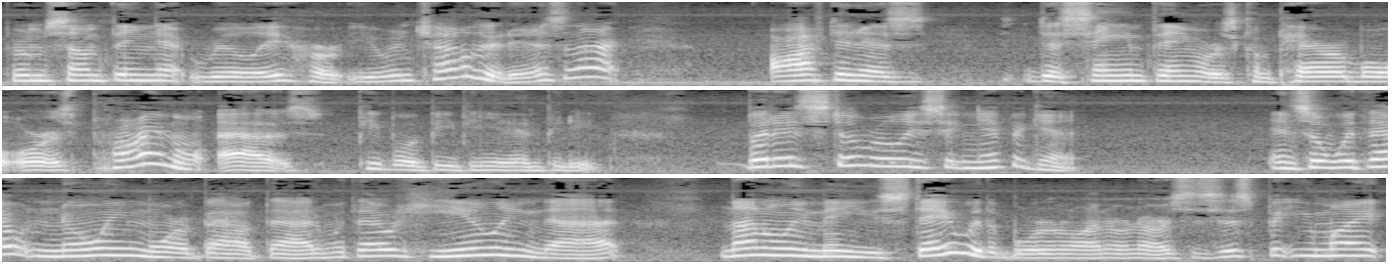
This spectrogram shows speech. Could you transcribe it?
from something that really hurt you in childhood. And it's not often as the same thing or as comparable or as primal as people with BPD and NPD but it's still really significant. And so, without knowing more about that and without healing that, not only may you stay with a borderline or a narcissist, but you might,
